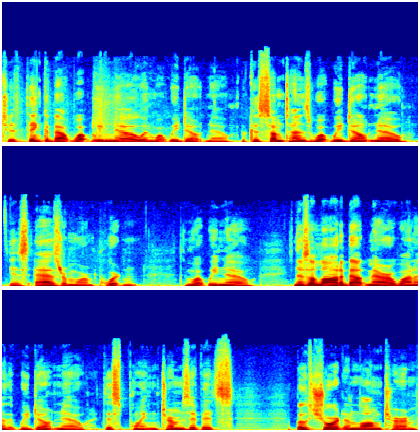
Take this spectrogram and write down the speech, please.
to think about what we know and what we don't know, because sometimes what we don't know is as or more important than what we know. And there's a lot about marijuana that we don't know at this point in terms of its both short and long term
